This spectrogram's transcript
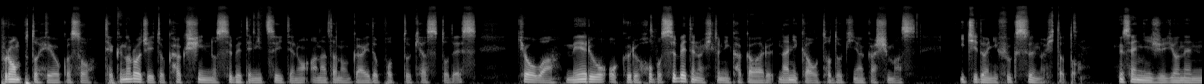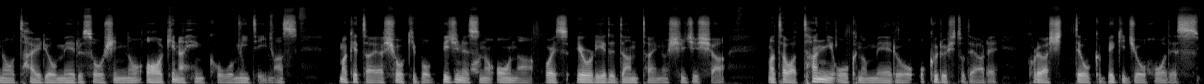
プロンプトへようこそ。テクノロジーと革新のすべてについてのあなたのガイドポッドキャストです。今日はメールを送るほぼすべての人に関わる何かを届き明かします。一度に複数の人と。2024年の大量メール送信の大きな変更を見ています。マーケターや小規模ビジネスのオーナー、ボイスエオリエル団体の支持者、または単に多くのメールを送る人であれ、これは知っておくべき情報です。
